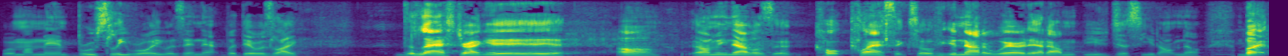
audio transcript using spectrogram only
where my man Bruce Leroy was in that. But there was like The Last Dragon. Yeah, yeah, yeah. Um, I mean, that was a cult classic. So if you're not aware of that, I'm, you just you don't know. But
